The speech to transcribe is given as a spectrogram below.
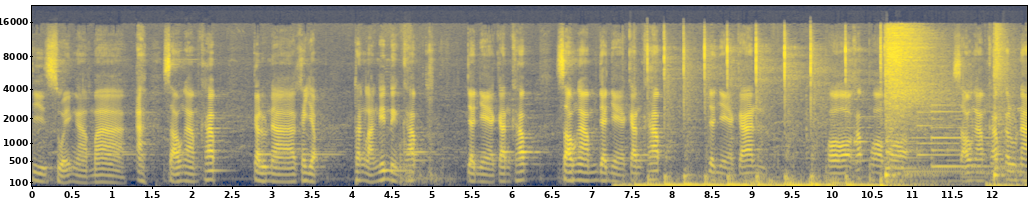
ที่สวยงามมากอะสาวงามครับ กรุณาขยับทางหลังนิดหนึ่งครับอย่าแหย่กันครับ สาวงามอย่าแหย่กันครับอย่าแหย่กัน พอครับพอพอสาวงามครับ กรุณา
